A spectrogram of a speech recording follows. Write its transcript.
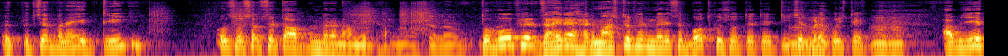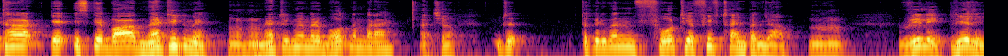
ایک پکچر بنائی ایک ٹری کی اس کو سب سے ٹاپ پہ میرا نام لکھا۔ تو وہ پھر ظاہر ہے ہیڈ ماسٹر پھر میرے سے بہت خوش ہوتے تھے ٹیچر بڑے خوش تھے۔ اب یہ تھا کہ اس کے بعد میٹرک میں میٹرک میں میرے بہت نمبر آئے۔ اچھا۔ تقریباً فورتھ یا ففتھ تھا ان پنجاب۔ ریئلی ریئلی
